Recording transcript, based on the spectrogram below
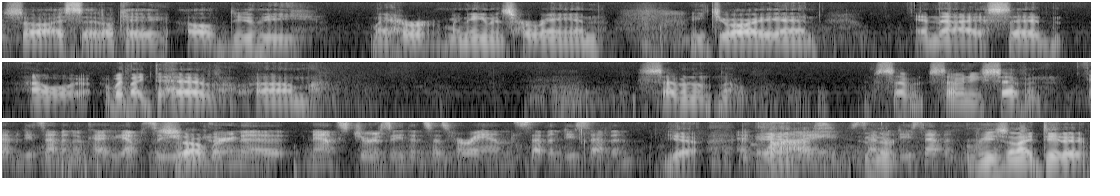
So I said, "Okay, I'll do the my her my name is Huran, H U R A N," and then I said I w- would like to have um, seven no seven seventy seven. 77. Okay, yep. So you're So- wearing a Nats jersey that says Huran 77. Yeah, And And- why and the- 77? reason I did it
